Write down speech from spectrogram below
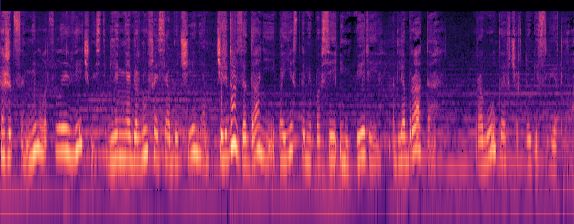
Кажется, минула целая вечность, для меня обернувшаяся обучением, чередой заданий и поездками по всей империи, а для брата – прогулкой в чертоге Светлого.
